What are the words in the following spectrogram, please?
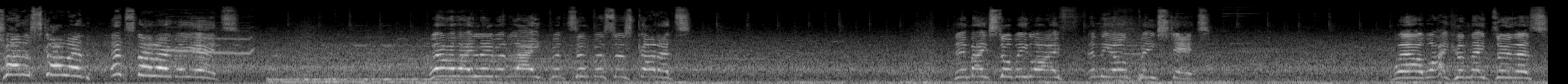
Try to Scotland. It's not over yet. Well, they leave it late, but Tim Visser's got it. There may still be life in the old beast yet. Well, why couldn't they do this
